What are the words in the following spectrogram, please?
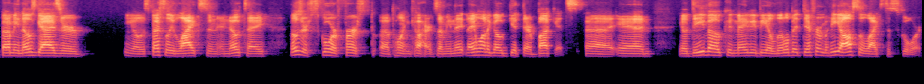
But I mean, those guys are, you know, especially Lykes and, and Notae, those are score first uh, point guards. I mean, they, they want to go get their buckets. Uh, and, you know, Devo could maybe be a little bit different, but he also likes to score.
